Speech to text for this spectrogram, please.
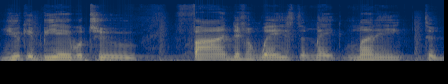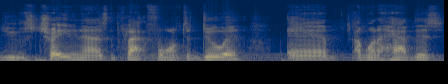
you can be able to find different ways to make money, to use trading as the platform to do it. And I'm going to have this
